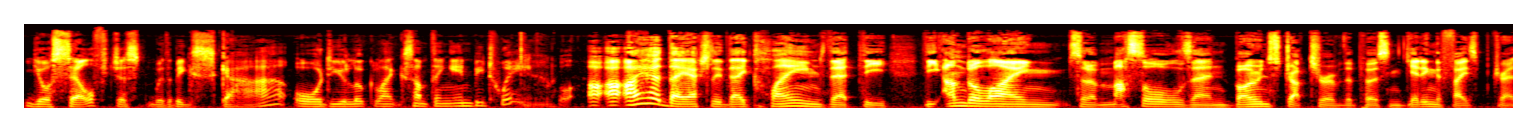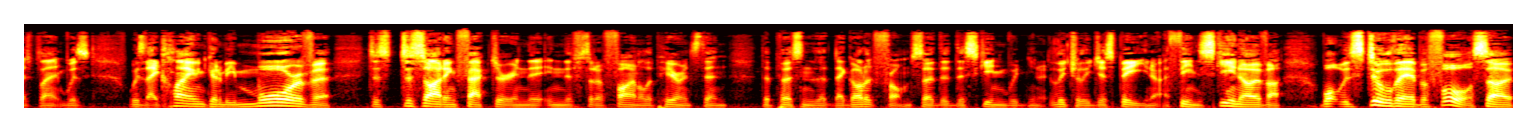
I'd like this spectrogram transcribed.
yourself just with a big scar, or do you look like something in between? I, I heard they actually they claimed that the the underlying sort of muscles and bone structure of the person getting the face transplant was was they claimed going to be more of a deciding factor in the in the sort of final appearance than the person that they got it from. So that the skin would you know literally just be you know a thin skin over what was still there before. So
